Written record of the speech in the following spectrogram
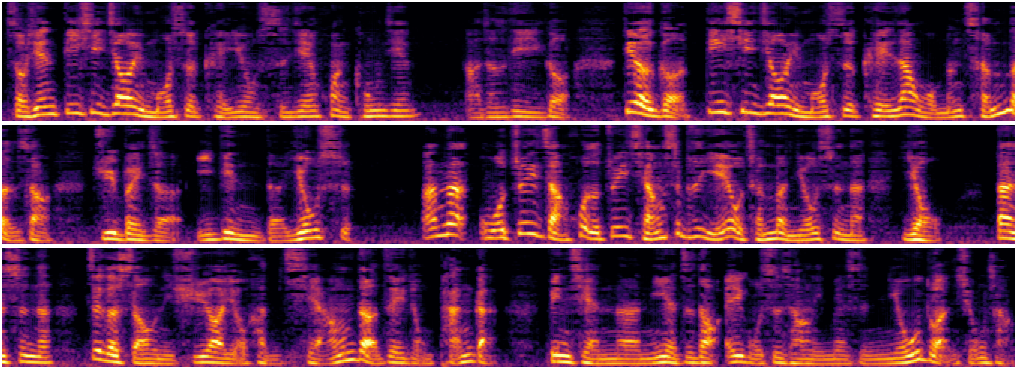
首先低息交易模式可以用时间换空间啊，这是第一个。第二个，低息交易模式可以让我们成本上具备着一定的优势。啊，那我追涨或者追强是不是也有成本优势呢？有，但是呢，这个时候你需要有很强的这种盘感，并且呢，你也知道 A 股市场里面是牛短熊长，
